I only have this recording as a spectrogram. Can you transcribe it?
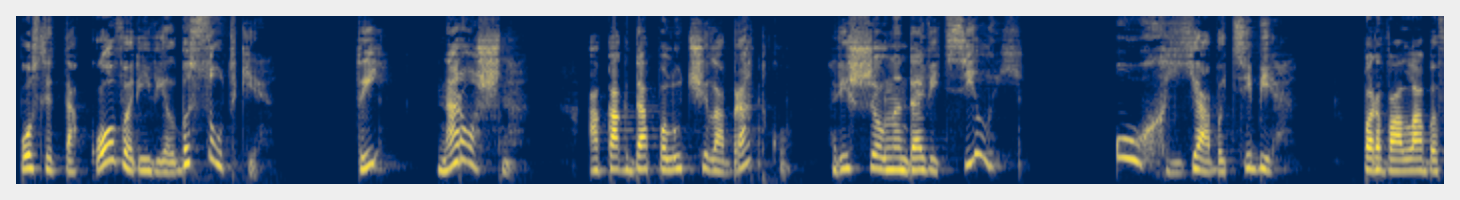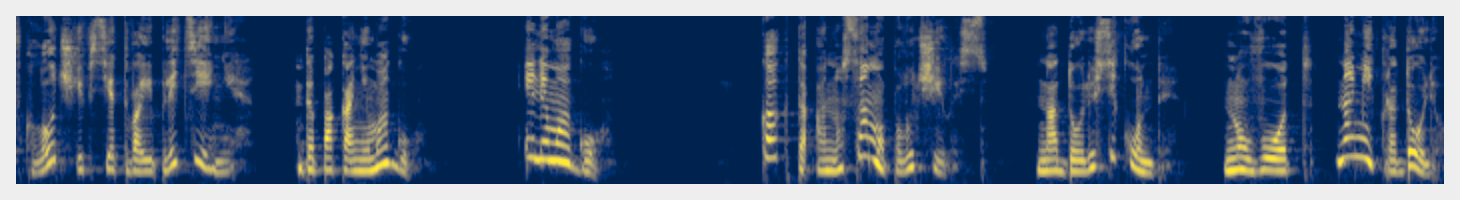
после такого ревел бы сутки? Ты нарочно. А когда получил обратку, решил надавить силой? Ух, я бы тебе! Порвала бы в клочья все твои плетения. Да пока не могу. Или могу? Как-то оно само получилось. На долю секунды. Ну вот, на микродолю.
